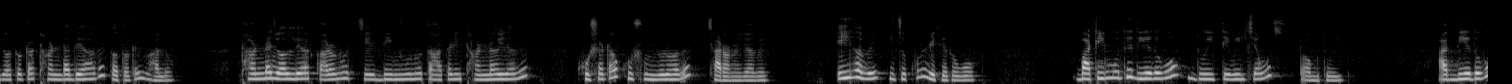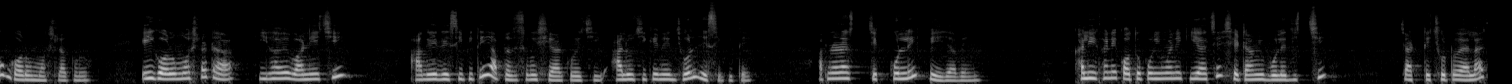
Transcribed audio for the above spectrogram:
যতটা ঠান্ডা দেওয়া হবে ততটাই ভালো। ঠান্ডা জল দেওয়ার কারণ হচ্ছে ডিমগুলো তাড়াতাড়ি ঠান্ডা হয়ে যাবে খোসাটাও খুব সুন্দরভাবে ছাড়ানো যাবে। এইভাবে কিছুক্ষণ রেখে দেবো। বাটির মধ্যে দিয়ে দেবো দুই টেবিল চামচ টক দই। আর দিয়ে দেবো গরম মশলা গুঁড়ো। এই গরম মশলাটা কীভাবে বানিয়েছি আগের রেসিপিতেই আপনাদের সঙ্গে শেয়ার করেছি, আলু চিকেনের ঝোল রেসিপিতে। আপনারা চেক করলেই পেয়ে যাবেন। খালি এখানে কত পরিমাণে কী আছে সেটা আমি বলে দিচ্ছি। চারটে ছোটো এলাচ,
